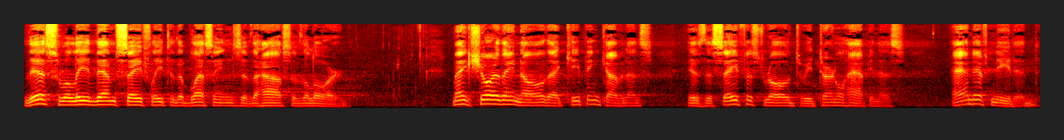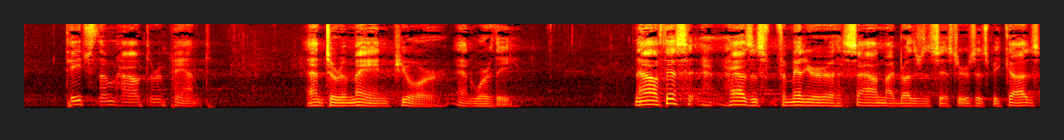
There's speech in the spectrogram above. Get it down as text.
This will lead them safely to the blessings of the house of the Lord. Make sure they know that keeping covenants is the safest road to eternal happiness, and if needed, Teach them how to repent and to remain pure and worthy. Now, if this has a familiar sound, my brothers and sisters, it's because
